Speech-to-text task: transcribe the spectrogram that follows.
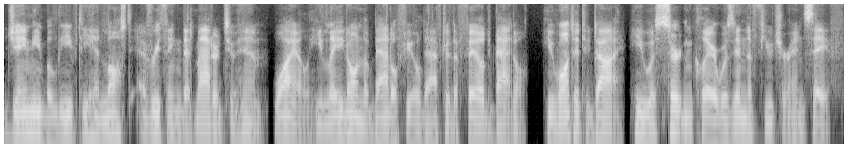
Jamie believed he had lost everything that mattered to him. While he laid on the battlefield after the failed battle, he wanted to die. He was certain Claire was in the future and safe.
